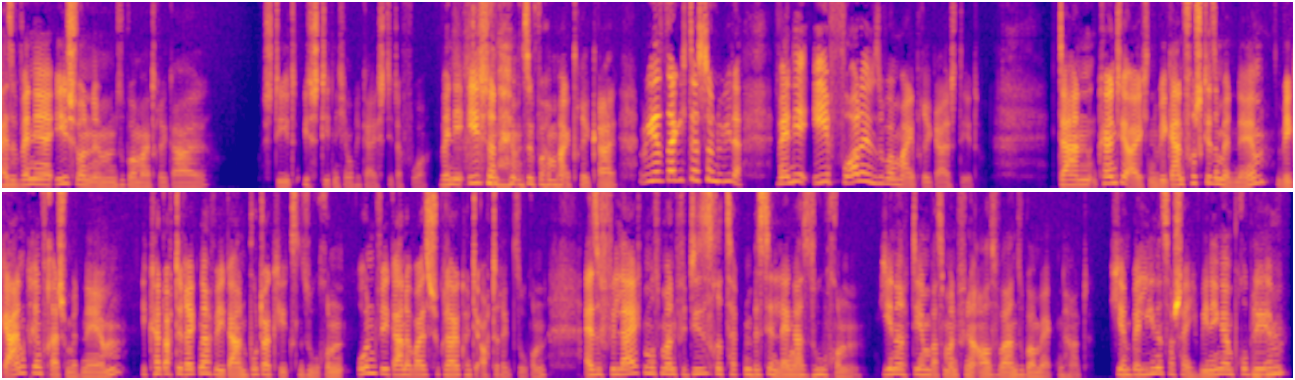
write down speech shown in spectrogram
Also wenn ihr eh schon im Supermarktregal steht, ihr steht nicht im Regal, ihr steht davor. Wenn ihr eh schon im Supermarktregal, jetzt sage ich das schon wieder, wenn ihr eh vor dem Supermarktregal steht, dann könnt ihr euch einen veganen Frischkäse mitnehmen, veganen Creme Fraiche mitnehmen. Ihr könnt auch direkt nach veganen Butterkeksen suchen und vegane weiße Schokolade könnt ihr auch direkt suchen. Also vielleicht muss man für dieses Rezept ein bisschen länger suchen, je nachdem, was man für eine Auswahl an Supermärkten hat. Hier in Berlin ist wahrscheinlich weniger ein Problem, Mhm.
